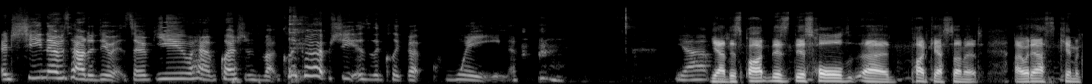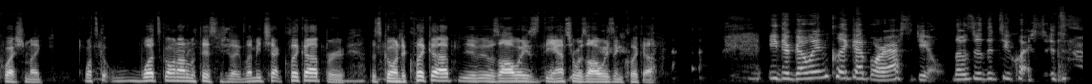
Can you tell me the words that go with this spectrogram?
and she knows how to do it. So if you have questions about ClickUp, she is the ClickUp queen. Yeah. Yeah, this pod this this whole uh podcast summit, I would ask Kim a question like what's go- what's going on with this? And she's like, let me check ClickUp or let's go into ClickUp. It was always the answer was always in ClickUp. Either go in ClickUp, or ask Jill. Those are the two questions.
